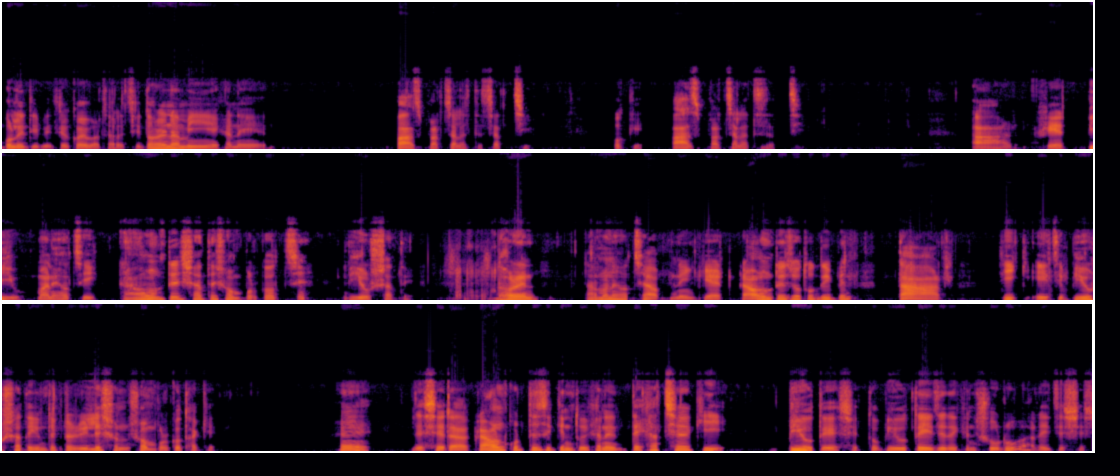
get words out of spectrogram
বলে দিবে যে কয়বার চালাচ্ছি। ধরেন আমি এখানে পাঁচবার চালাতে চাচ্ছি। ওকে, পাঁচবার চালাতে চাচ্ছি। আর গেট ভিউ মানে হচ্ছে এই কাউন্টের সাথে সম্পর্ক হচ্ছে ভিউর সাথে। ধরেন, তার মানে হচ্ছে আপনি গেট কাউন্টে যত দিবেন, তার ঠিক এই যে ভিউর সাথে কিন্তু একটা রিলেশন সম্পর্ক থাকে। হ্যাঁ? যে সেটা কাউন্ট করতেছি কিন্তু এখানে দেখাচ্ছে কি ভিউতে এসে। তো ভিউতে এই যে দেখেন শুরু আর এই যে শেষ।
